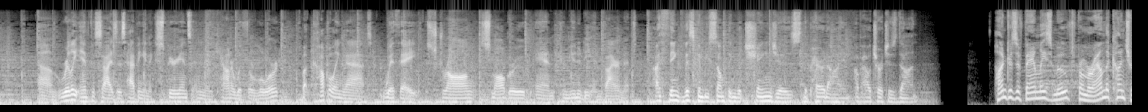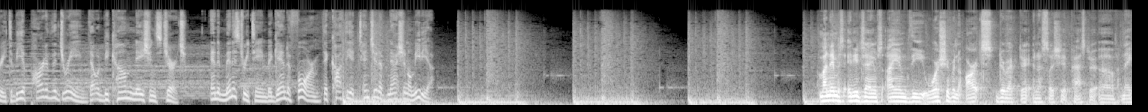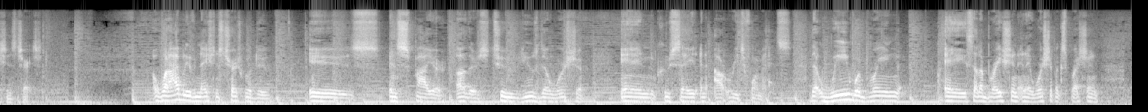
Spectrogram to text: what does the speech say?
Um, really emphasizes having an experience and an encounter with the Lord, but coupling that with a strong small group and community environment. I think this can be something that changes the paradigm of how church is done. Hundreds of families moved from around the country to be a part of the dream that would become Nations Church, and a ministry team began to form that caught the attention of national media. My name is Eddie James. I am the Worship and Arts Director and Associate Pastor of Nations Church. What I believe Nations Church will do is inspire others to use their worship in crusade and outreach formats. That we would bring a celebration and a worship expression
